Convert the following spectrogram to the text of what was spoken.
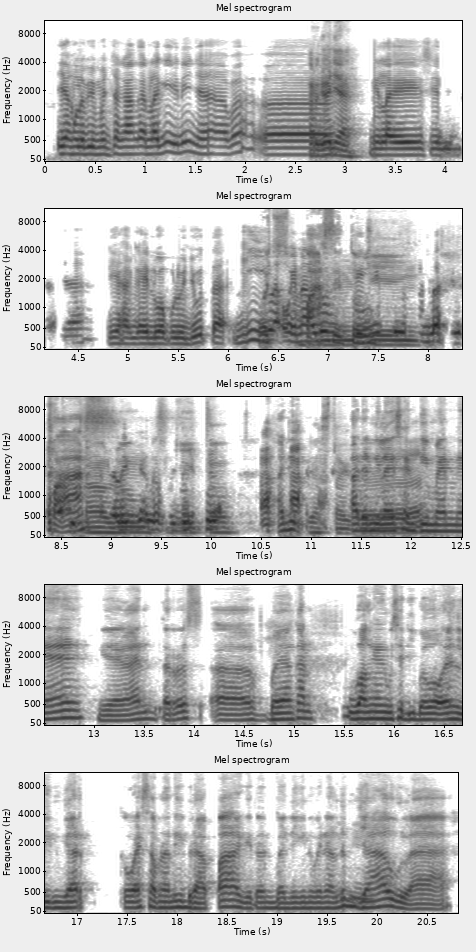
yang lebih mencengangkan lagi ininya apa? eh, Harganya. Nilai si Lingardnya dihargai 20 juta. Gila, Wijnaldum pas itu. gitu 11 juta. Pas. Lingard 20 juta. segitu. Ada, Astaga. ada nilai sentimennya, ya kan? Terus eh, bayangkan uang yang bisa dibawa oleh Lingard ke West Ham nanti berapa gitu kan bandingin Wijnaldum Hmm. jauh lah.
